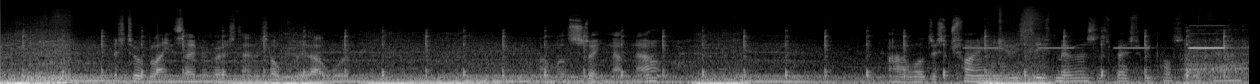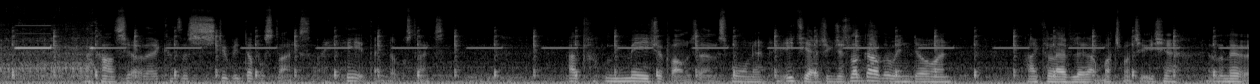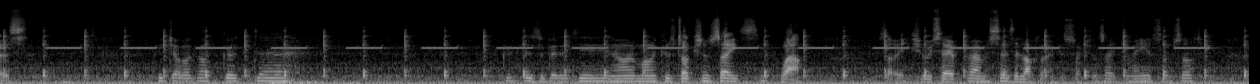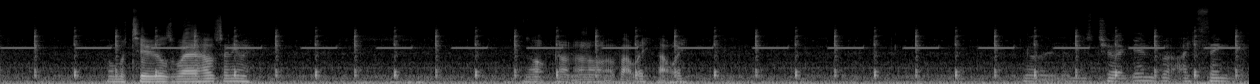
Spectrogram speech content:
Blind side reverse then, hopefully that'll work. And we'll straighten up now. And we'll just try and use these mirrors as best we possibly can. I can't see out there because there's stupid double stacks. I hate them double stacks. I had major problems with them this morning. ETS, you can just look out the window and I can level it up much, much easier. And the mirrors, good job I got good uh, good visibility, you know, on construction site. Well, sorry, should we say a premises? It looked like a construction site to me of some sort. Or materials warehouse anyway. No, no, no, no, that way, that way. No, let me just check in, but I think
